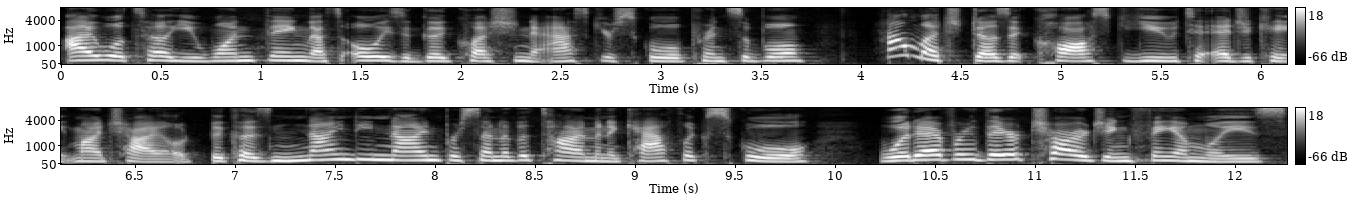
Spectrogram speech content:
I will tell you one thing that's always a good question to ask your school principal. How much does it cost you to educate my child? Because 99% of the time in a Catholic school, whatever they're charging families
